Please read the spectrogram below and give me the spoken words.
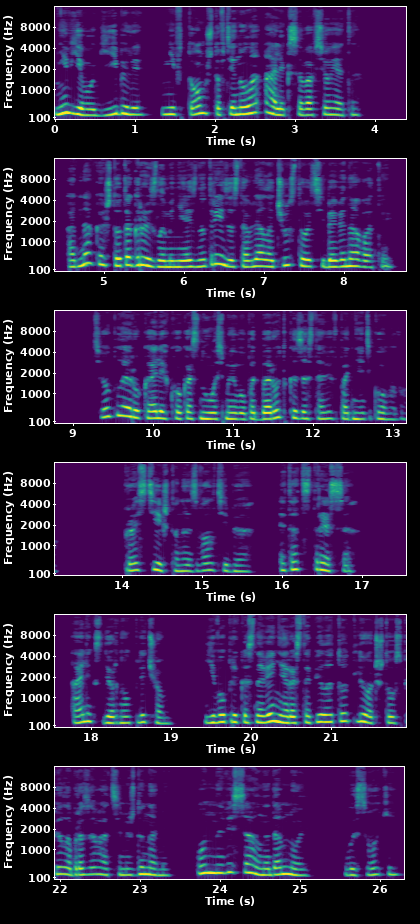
ни в его гибели, ни в том, что втянула Алекса во все это. Однако что-то грызло меня изнутри и заставляло чувствовать себя виноватой. Теплая рука легко коснулась моего подбородка, заставив поднять голову. «Прости, что назвал тебя. Это от стресса». Алекс дернул плечом. Его прикосновение растопило тот лед, что успел образоваться между нами. Он нависал надо мной. Высокий,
